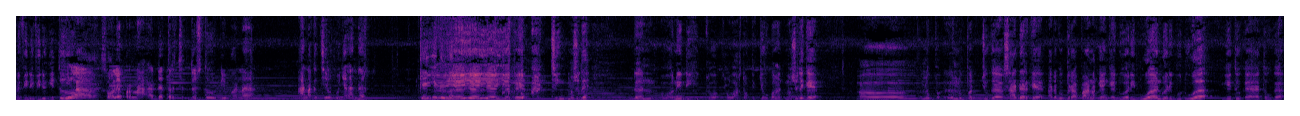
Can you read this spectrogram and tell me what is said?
ada video-video gitu? Iya, soalnya pernah ada tercetus tuh di mana anak kecil punya anak. Kayak Iya, gitu iya iya iya iya kayak anjing. Maksudnya dan wah ini di keluar, keluar topik jauh banget. Maksudnya kayak eh lu lu juga sadar kayak ada beberapa anak yang kayak 2000-an 2002 gitu kayak atau enggak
